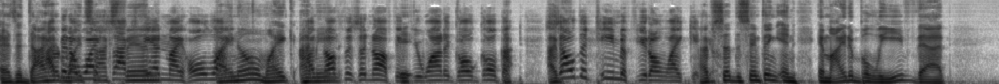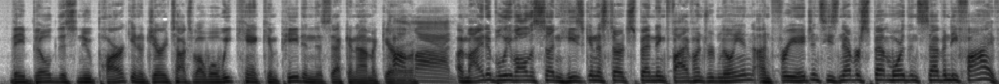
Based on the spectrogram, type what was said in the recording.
as a diehard I've been White, a White Sox, Sox, fan, fan, my whole life. I know, Mike. I enough mean, is enough. If it- you want to go, go. But I've- sell the team if you don't like it. I've said the same thing. And am I to believe that they build this new park? You know, Jerry talks about, well, we can't compete in this economic era. Come on. Am I to believe all of a sudden he's going to start spending 500 million on free agents? He's never spent more than 75.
